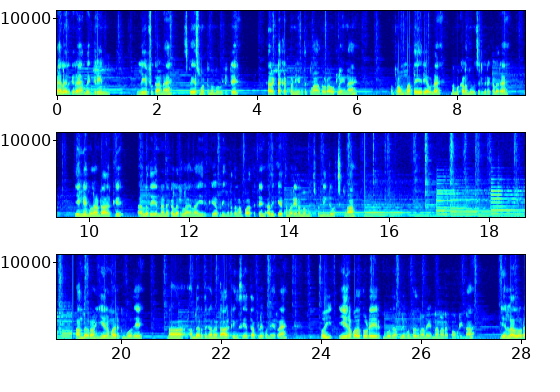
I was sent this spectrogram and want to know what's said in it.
மேலே இருக்கிற அந்த க்ரீன் லீஃபுக்கான ஸ்பேஸ் மட்டும் நம்ம விட்டுட்டு கரெக்டாக கட் பண்ணி எடுத்துக்கலாம் அதோட அவுட்லைனை அப்புறம் மற்ற ஏரியாவில் நம்ம கலந்து வச்சுருக்கிற கலரை எங்கெங்கெல்லாம் டார்க்கு அல்லது என்னென்ன கலர்லாம் எல்லாம் இருக்குது அப்படிங்கிறதெல்லாம் பார்த்துட்டு அதுக்கேற்ற மாதிரி நம்ம மிக்ஸ் பண்ணி இங்கே வச்சுக்கலாம். அந்த இடம் ஈரமாக இருக்கும்போதே நான் அந்த இடத்துக்கான டார்க்கிங் சேர்த்து அப்ளை பண்ணிடுறேன். ஸோ ஈரப்பதத்தோடே இருக்கும்போது அப்ளை பண்ணுறதுனால என்ன நடக்கும் அப்படின்னா எல்லாதோட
